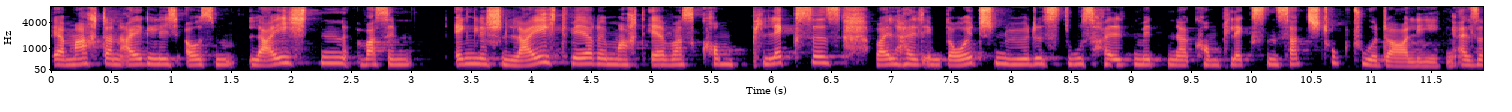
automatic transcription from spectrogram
Er macht dann eigentlich aus dem Leichten, was im Englischen leicht wäre, macht er was Komplexes, weil halt im Deutschen würdest du es halt mit einer komplexen Satzstruktur darlegen. Also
